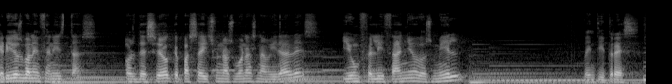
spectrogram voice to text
Queridos valencianistas, os deseo que paséis unas buenas navidades y un feliz año 2023.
